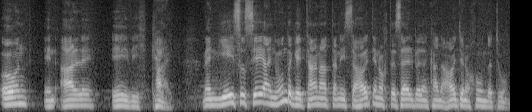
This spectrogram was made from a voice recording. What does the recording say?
und in alle Ewigkeit. Wenn Jesus je ein Wunder getan hat, dann ist er heute noch derselbe, dann kann er heute noch Wunder tun.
